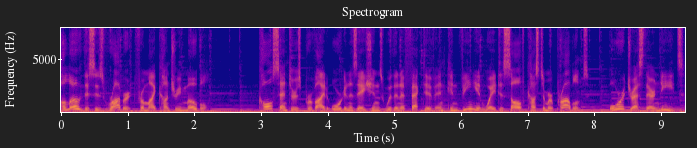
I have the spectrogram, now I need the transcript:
Hello, this is Robert from My Country Mobile. Call centers provide organizations with an effective and convenient way to solve customer problems or address their needs.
